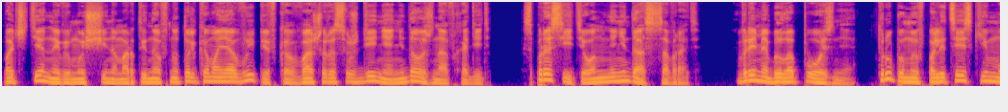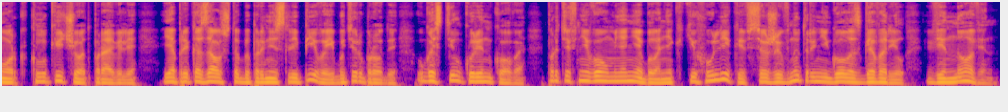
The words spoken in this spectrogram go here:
Почтенный вы мужчина, Мартынов, но только моя выпивка в ваши рассуждения не должна входить. Спросите, он мне не даст соврать. Время было позднее. Трупы мы в полицейский морг к Лукичу отправили. Я приказал, чтобы принесли пиво и бутерброды. Угостил Куренкова. Против него у меня не было никаких улик, и все же внутренний голос говорил «виновен».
